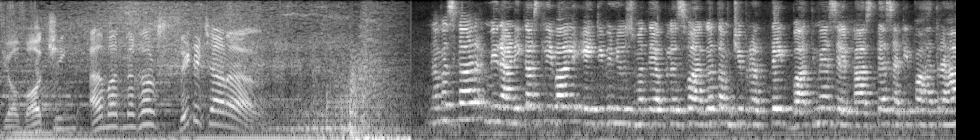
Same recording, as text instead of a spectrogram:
You're watching Ahmednagar City Channel. नमस्कार मी राणिका स्लिवाल एटीव्ही न्यूजमध्ये आपलं स्वागत. आमची प्रत्येक बातमी असेल खास त्यासाठी पाहत रहा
